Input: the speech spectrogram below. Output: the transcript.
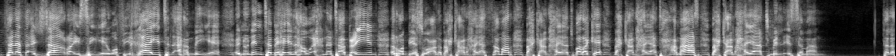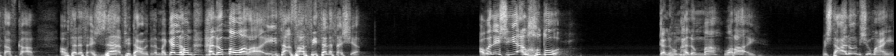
ثلاث أجزاء رئيسية وفي غاية الأهمية إنه ننتبه لها وإحنا تابعين. الرب يسوع أنا بحكي عن حياة ثمر بحكي عن حياة بركة بحكي عن حياة حماس بحكي عن حياة ملء الزمان. ثلاث أفكار أو ثلاث أجزاء في دعوه لما قال لهم هلم ورائي صار في ثلاث أشياء. أول شيء الخضوع. قال لهم هلم ورائي. مش تعالوا امشوا معي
